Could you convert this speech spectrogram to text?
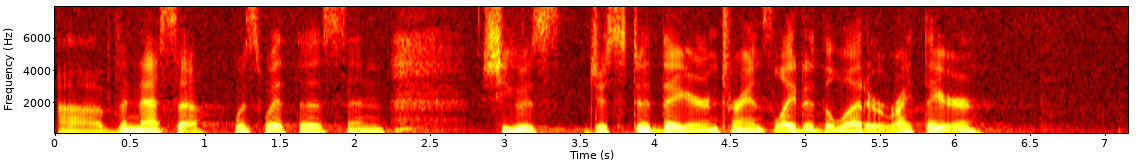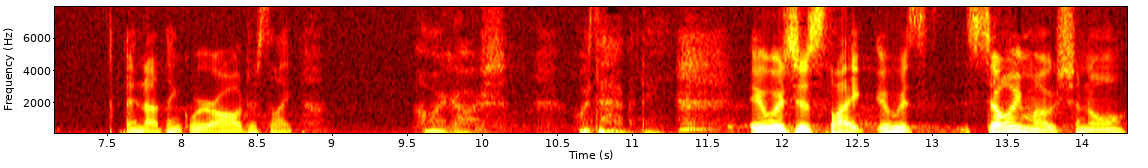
uh, Vanessa, was with us, and she was just stood there and translated the letter right there. And I think we were all just like, oh my gosh, what's happening? It was just like, it was so emotional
